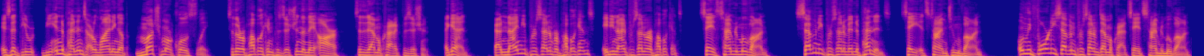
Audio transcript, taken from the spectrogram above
is that the, the independents are lining up much more closely to the Republican position than they are to the Democratic position. Again, about 90% of Republicans, 89% of Republicans say it's time to move on. 70% of independents say it's time to move on. Only 47% of Democrats say it's time to move on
